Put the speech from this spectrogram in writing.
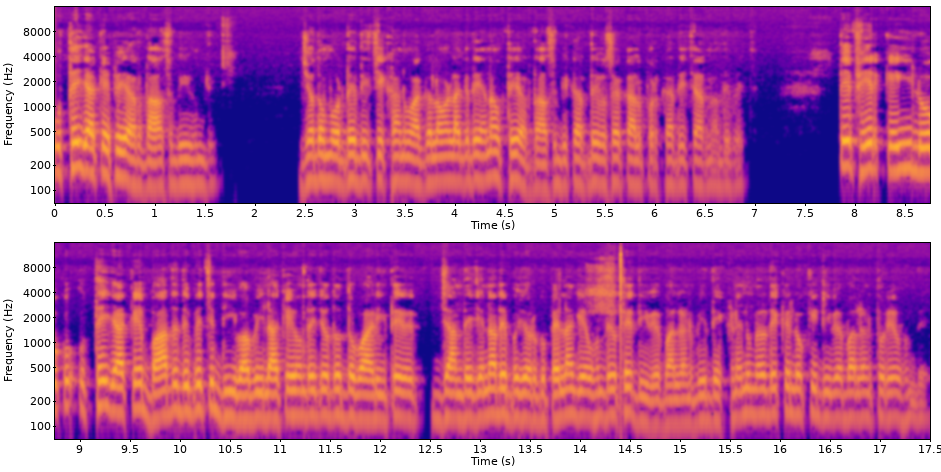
ਉੱਥੇ ਜਾ ਕੇ ਫਿਰ ਅਰਦਾਸ ਵੀ ਹੁੰਦੀ। ਜਦੋਂ ਮੁਰਦੇ ਦੀ ਚਿਖਾ ਨੂੰ ਅੱਗ ਲਾਉਣ ਲੱਗਦੇ ਆ ਨਾ, ਉੱਥੇ ਅਰਦਾਸ ਵੀ ਕਰਦੇ ਉਸ ਅਕਾਲ ਪੁਰਖਾਂ ਦੇ ਚਰਨਾਂ ਦੇ ਵਿੱਚ। ਅਤੇ ਫਿਰ ਕਈ ਲੋਕ ਉੱਥੇ ਜਾ ਕੇ ਬਾਅਦ ਦੇ ਵਿੱਚ ਦੀਵਾ ਵੀ ਲਾ ਕੇ ਆਉਂਦੇ, ਜਦੋਂ ਦੀਵਾਲੀ ਤੇ ਜਾਂਦੇ ਜਿਨ੍ਹਾਂ ਦੇ ਬਜ਼ੁਰਗ ਪਹਿਲਾਂ ਗਏ ਹੁੰਦੇ, ਉੱਥੇ ਦੀਵੇ ਬਾਲਣ ਵੀ ਦੇਖਣੇ ਨੂੰ ਮਿਲਦੇ ਕਿ ਲੋਕੀ ਦੀਵੇ ਬਾਲਣ ਤੁਰੇ ਹੁੰਦੇ।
